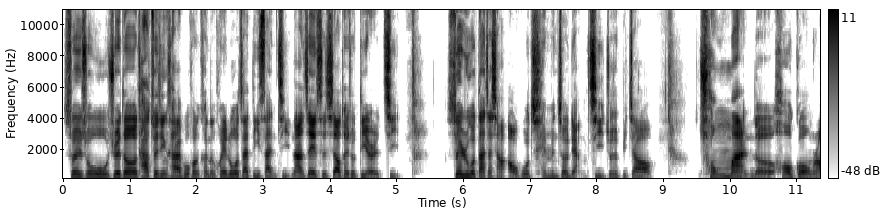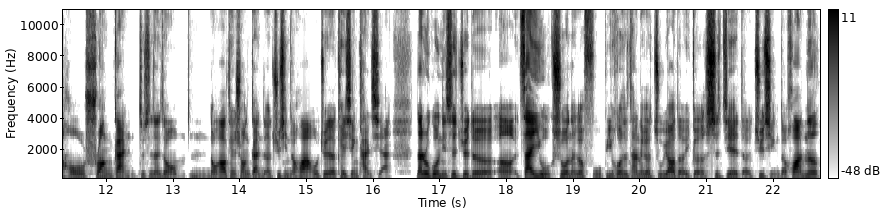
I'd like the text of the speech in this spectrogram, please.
所以说，我觉得它最精彩的部分可能会落在第三季。那这一次是要推出第二季，所以如果大家想要熬过前面这两季，就是比较。充满了后宫，然后爽感，就是那种嗯龙傲天爽感的剧情的话，我觉得可以先看起来。那如果你是觉得呃在意我说那个伏笔，或是它那个主要的一个世界的剧情的话呢，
